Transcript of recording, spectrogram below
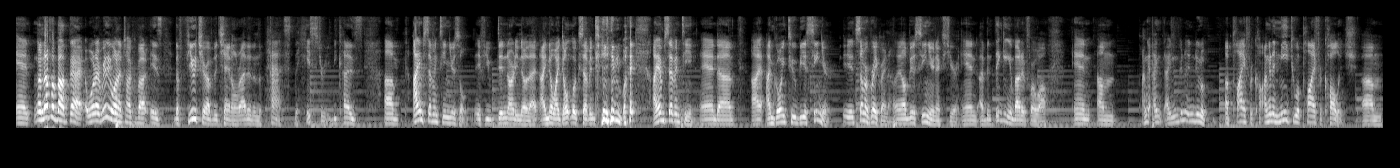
And enough about that. What I really want to talk about is the future of the channel rather than the past the history because um, I'm 17 years old, if you didn't already know that. I know I don't look 17, but I am 17, and uh, I, I'm going to be a senior it's summer break right now, and I'll be a senior next year, and I've been thinking about it for a while, and um, I'm, I, I'm gonna need to apply for, I'm gonna need to apply for college, um,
